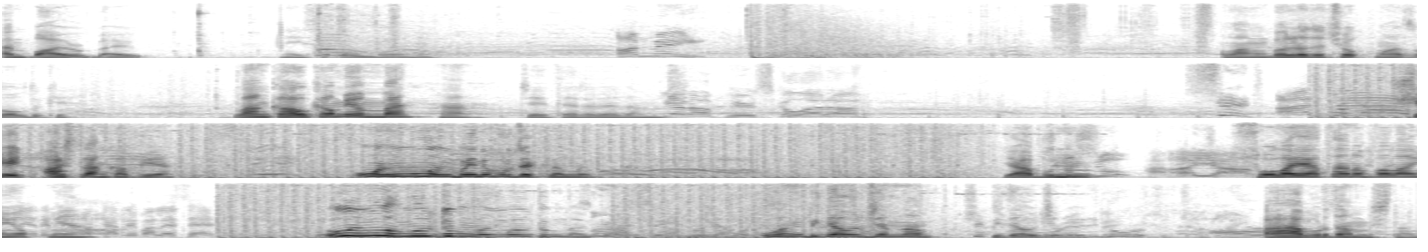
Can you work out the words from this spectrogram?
Empire Bay. Neyse. On me. Ulan böyle de çok maz oldu ki. Lan kalkamıyorum ben. Ha CTRL'den. Shit. Aç lan kapıyı. Ulan ulan beni vuracaklar lan. Ya bunun sola yatanı falan yok mu ya? Ulan ulan öldüm lan öldüm lan. Ulan bir daha öleceğim lan. Bir daha öleceğim. Aha buradanmış lan.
